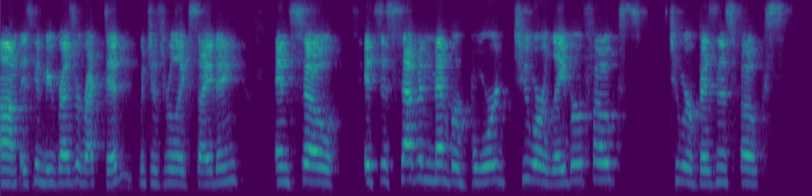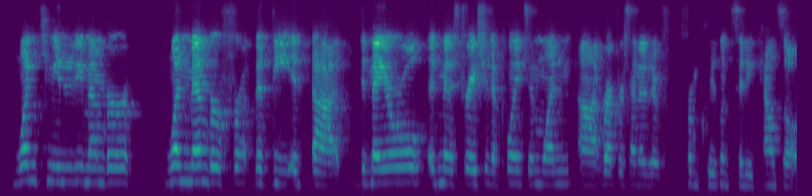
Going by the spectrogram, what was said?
um, is going to be resurrected, which is really exciting. And so it's a seven member board. Two are labor folks, two are business folks, one community member, one member for, that the uh, the mayoral administration appoints, and one uh, representative from Cleveland City Council.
